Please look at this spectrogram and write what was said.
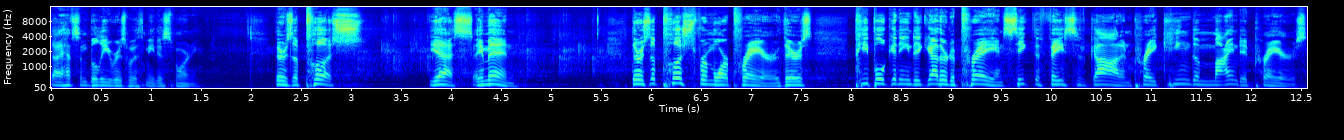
I have some believers with me this morning. There's a push. Yes, amen. There's a push for more prayer. There's people getting together to pray and seek the face of God and pray kingdom minded prayers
